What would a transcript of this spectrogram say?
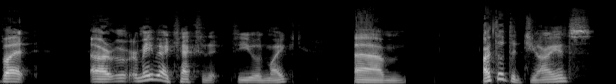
but, uh, or maybe I texted it to you and Mike. Um, I thought the Giants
